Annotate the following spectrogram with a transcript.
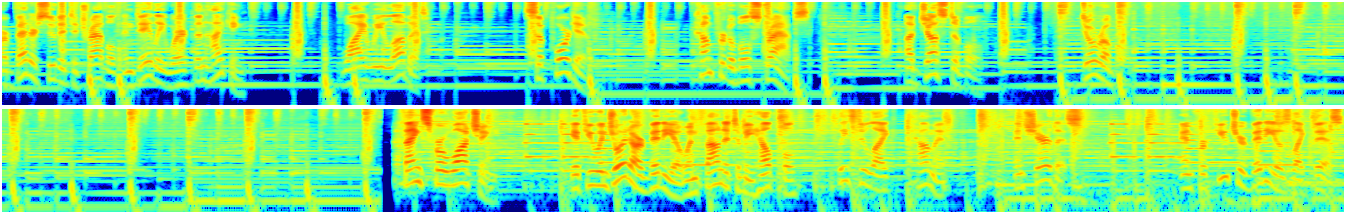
are better suited to travel and daily wear than hiking. Why we love it. Supportive. Comfortable straps. Adjustable. Durable. Thanks for watching. If you enjoyed our video and found it to be helpful, please do like, comment, and share this. And for future videos like this,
